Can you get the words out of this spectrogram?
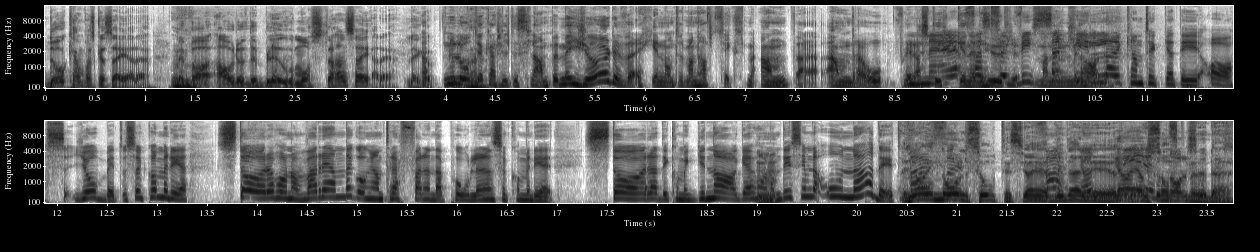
Då kanske man ska säga det. Men Mm. bara out of the blue, måste han säga det? Det. Nu låter jag kanske lite slampig, men gör det verkligen någonting att man haft sex med andra, andra och flera Nej, stycken eller hur för vissa man än vill ha killar det? kan tycka att det är asjobbigt och så kommer det störa honom. Varenda gång han träffar den där polaren så kommer det störa, det kommer gnaga i honom. Mm. Det är så himla onödigt. Jag är Varför- noll sotis, jag är, Va? det där Ja, är, jag jag är också soft noll med det där.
